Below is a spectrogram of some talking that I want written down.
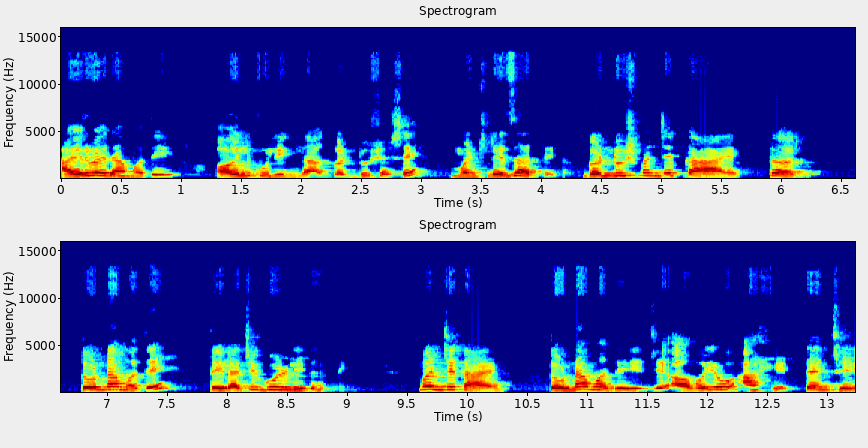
आयुर्वेदामध्ये ऑइल पुलिंगला गंडूश असे म्हटले जाते. गंडूश म्हणजे काय? तर तोंडामध्ये तेलाची गुळणी धरणे. म्हणजे काय? तोंडामध्ये जे अवयव आहेत त्यांचे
